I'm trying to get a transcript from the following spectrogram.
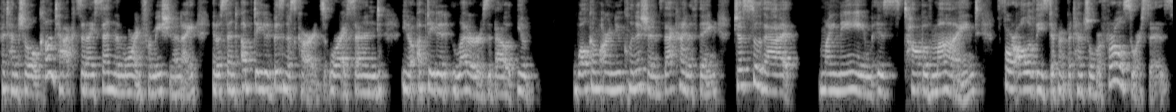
potential contacts and I send them more information and I, you know, send updated business cards or I send, you know, updated letters about, you know, welcome our new clinicians, that kind of thing, just so that my name is top of mind for all of these different potential referral sources.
